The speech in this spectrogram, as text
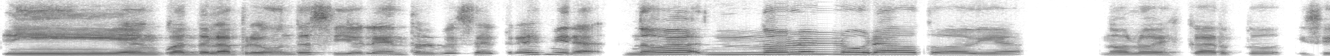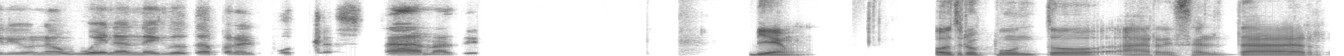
Y en cuanto a la pregunta, si yo le entro al BC3, mira, no, no lo he logrado todavía, no lo descarto y sería una buena anécdota para el podcast. Nada más de. Bien, otro punto a resaltar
